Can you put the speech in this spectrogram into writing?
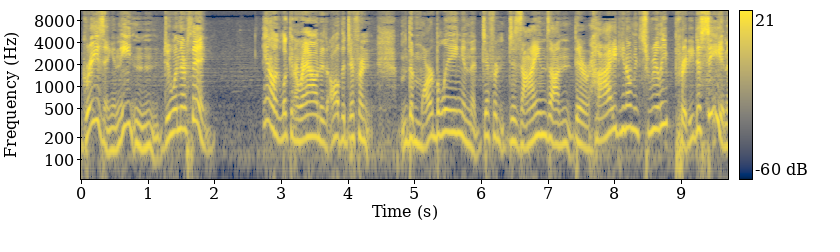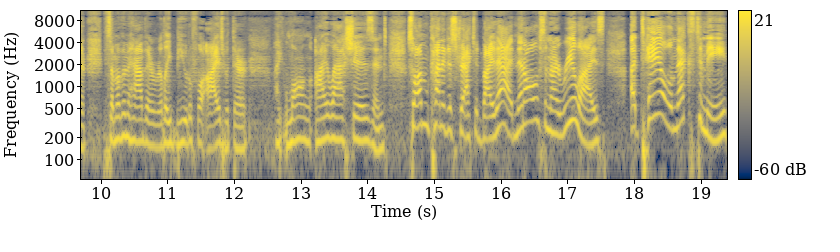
grazing and eating, doing their thing. You know, looking around at all the different, the marbling and the different designs on their hide. You know, it's really pretty to see. And some of them have their really beautiful eyes with their like long eyelashes. And so I'm kind of distracted by that. And then all of a sudden I realize a tail next to me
